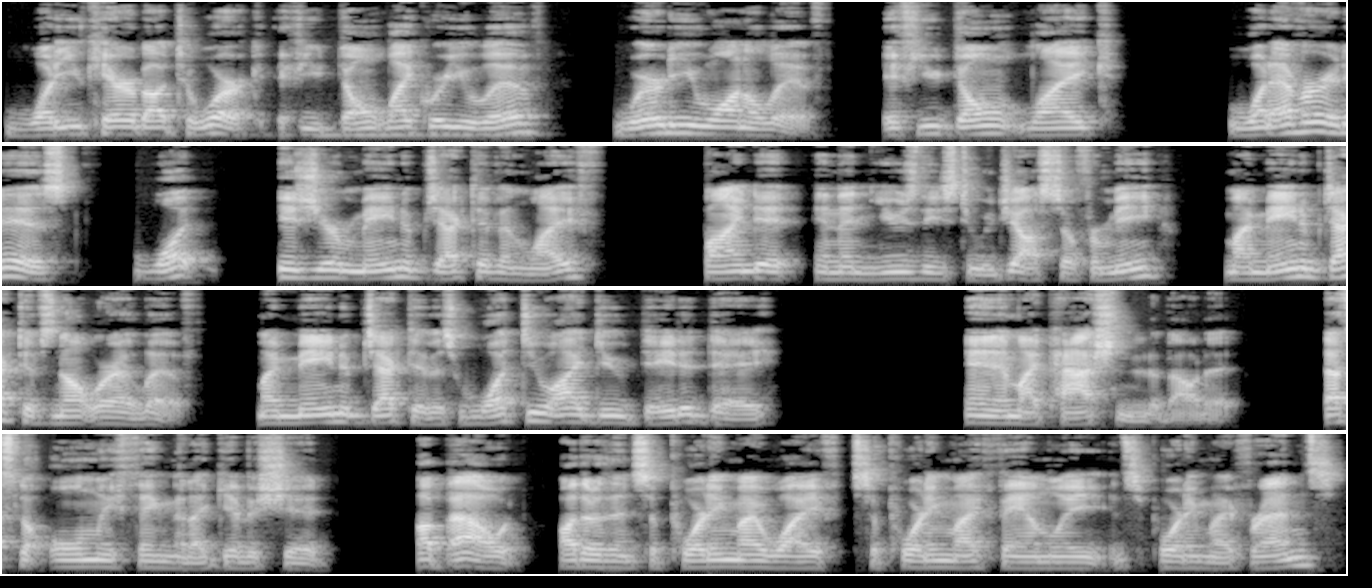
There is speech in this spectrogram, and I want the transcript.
what do you care about to work? If you don't like where you live, where do you want to live? If you don't like whatever it is, what is your main objective in life? Find it and then use these to adjust. So for me, my main objective is not where I live. My main objective is what do I do day to day and am I passionate about it? That's the only thing that I give a shit about other than supporting my wife, supporting my family, and supporting my friends.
